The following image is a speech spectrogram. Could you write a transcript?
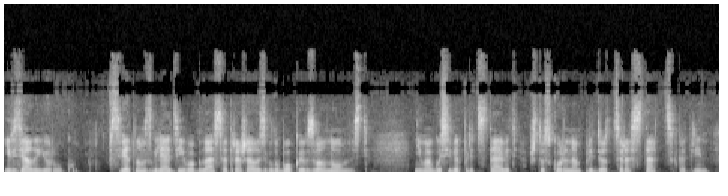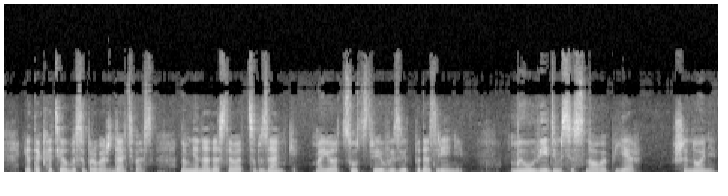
и взял ее руку. В светлом взгляде его глаз отражалась глубокая взволнованность. «Не могу себе представить, что скоро нам придется расстаться, Катрин. Я так хотел бы сопровождать вас, но мне надо оставаться в замке. Мое отсутствие вызовет подозрение. Мы увидимся снова, Пьер, в Шиноне.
